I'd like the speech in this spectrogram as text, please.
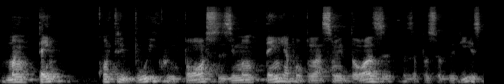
mantém, contribui com impostos e mantém a população idosa das aposentadorias,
